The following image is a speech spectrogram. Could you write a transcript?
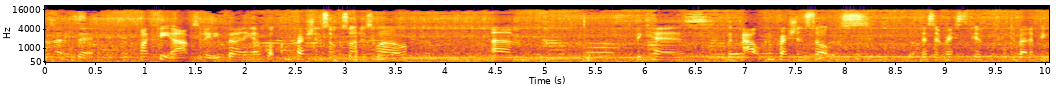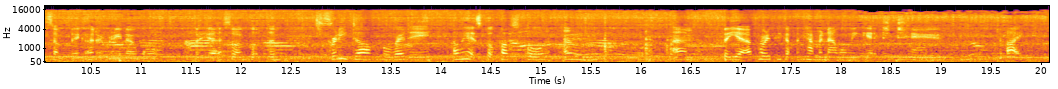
and that's it. My feet are absolutely burning. I've got compression socks on as well. Um, because without compression socks, there's a risk of developing something. I don't really know what. But yeah, so I've got them. It's really dark already. Oh yeah, it's got past four. Um, um, but yeah, I'll probably pick up the camera now when we get to the Dubai.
